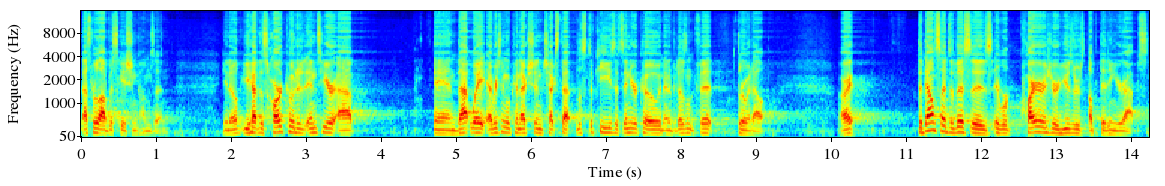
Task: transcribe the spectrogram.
That's where the obfuscation comes in. You know, you have this hard-coded into your app, and that way every single connection checks that list of keys that's in your code, and if it doesn't fit, throw it out. All right? The downside to this is it requires your users updating your apps.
